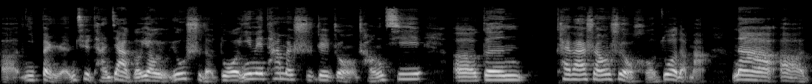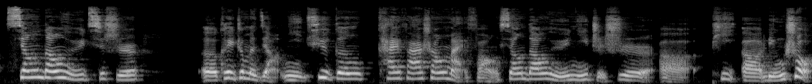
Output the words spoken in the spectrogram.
呃你本人去谈价格要有优势的多，因为他们是这种长期呃跟开发商是有合作的嘛。那呃，相当于其实。呃，可以这么讲，你去跟开发商买房，相当于你只是呃批呃零售，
